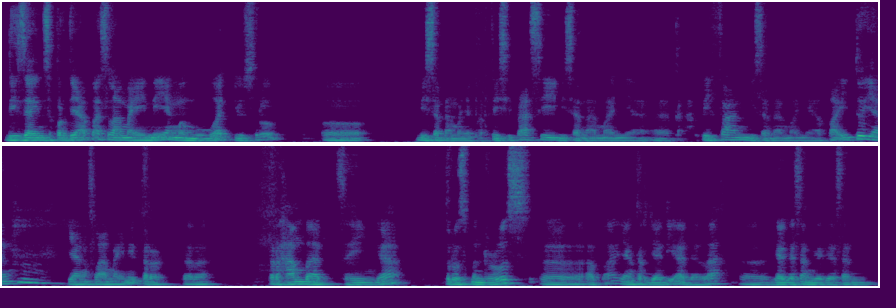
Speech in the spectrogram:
Desain seperti apa selama ini yang membuat justru uh, bisa namanya partisipasi, bisa namanya uh, keaktifan, bisa namanya apa itu yang hmm. yang selama ini ter, ter, terhambat sehingga terus menerus uh, apa yang terjadi adalah gagasan-gagasan uh,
